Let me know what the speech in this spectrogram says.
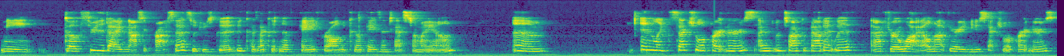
me go through the diagnostic process, which was good because I couldn't have paid for all the copays and tests on my own. Um, and like sexual partners, I would talk about it with after a while, not very new sexual partners,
